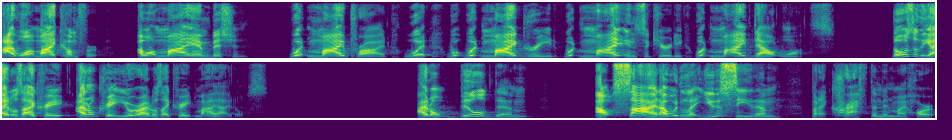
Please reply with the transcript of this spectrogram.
I want my comfort. I want my ambition, what my pride, what, what, what my greed, what my insecurity, what my doubt wants. Those are the idols I create. I don't create your idols, I create my idols. I don't build them outside, I wouldn't let you see them, but I craft them in my heart.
